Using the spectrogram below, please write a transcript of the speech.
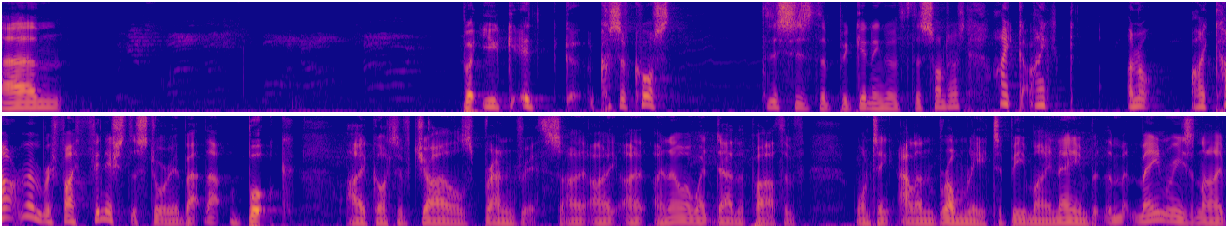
Um, but you, because of course, this is the beginning of the Sondheim. I, I, I, I can't remember if I finished the story about that book I got of Giles Brandreth's. I, I, I know I went down the path of wanting Alan Bromly to be my name, but the main reason I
